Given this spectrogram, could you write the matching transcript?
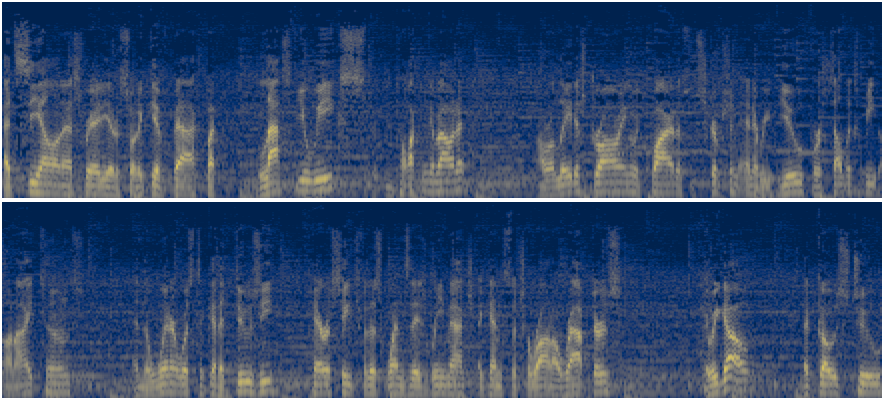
at CLNS Radio to sort of give back, but last few weeks, we've been talking about it. Our latest drawing required a subscription and a review for Celtics Beat on iTunes, and the winner was to get a doozy, pair of seats for this Wednesday's rematch against the Toronto Raptors. Here we go. It goes to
